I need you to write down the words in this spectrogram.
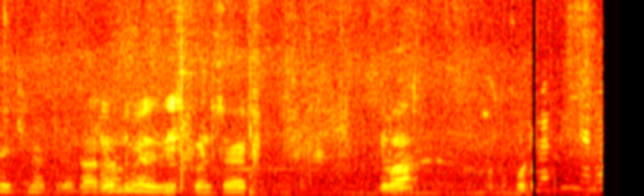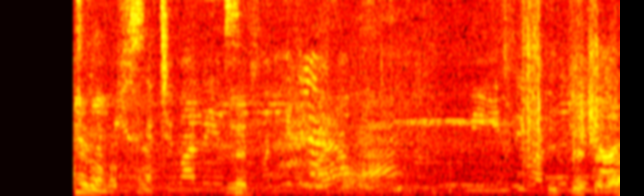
తెచ్చినట్టు కదా రోడ్డు మీద తీసుకోండి సార్ శివ. ఇచ్చేసారా.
